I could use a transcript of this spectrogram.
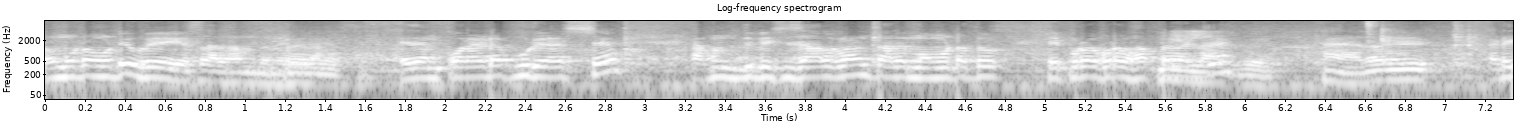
এখন মোটামুটি হয়ে গেছে আলহামদুলিল্লাহ। হয়ে গেছে। এই কড়াইটা পুড়ে আসছে। এখন যদি বেশি জাল করেন তাহলে মোমোটা তো এই পুরো পুরো ভাবটা লাগবে। হ্যাঁ একটা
